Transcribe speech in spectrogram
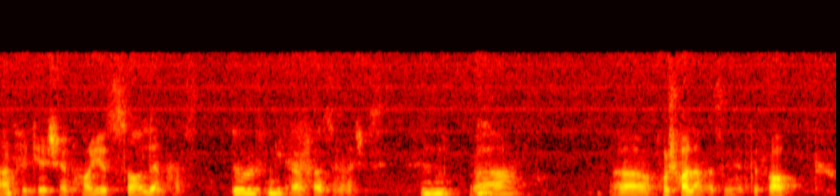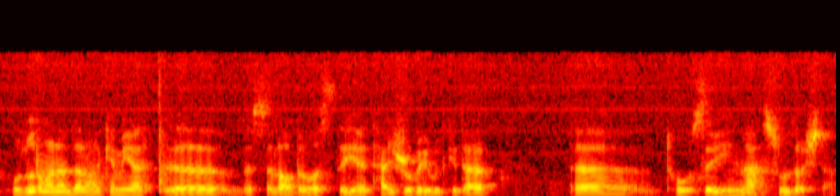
اپلیکیشن های سالم هست درست میگی. در فضای مجازی. و خوشحالم از این اتفاق. حضور منم در حاکمیت به اصطلاح به واسطه تجربه بود که در توسعه این محصول داشتم.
